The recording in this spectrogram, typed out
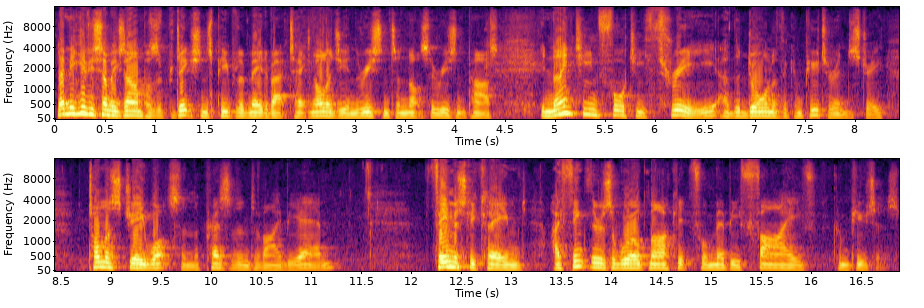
Let me give you some examples of predictions people have made about technology in the recent and not so recent past. In 1943, at the dawn of the computer industry, Thomas J. Watson, the president of IBM, famously claimed, I think there's a world market for maybe five computers.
